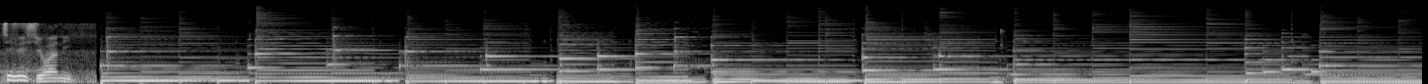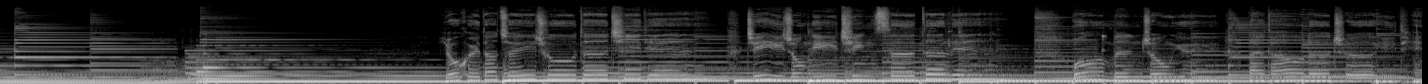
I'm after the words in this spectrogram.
继续喜欢你。最初的起点，记忆中你青涩的脸，我们终于来到了这一天。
